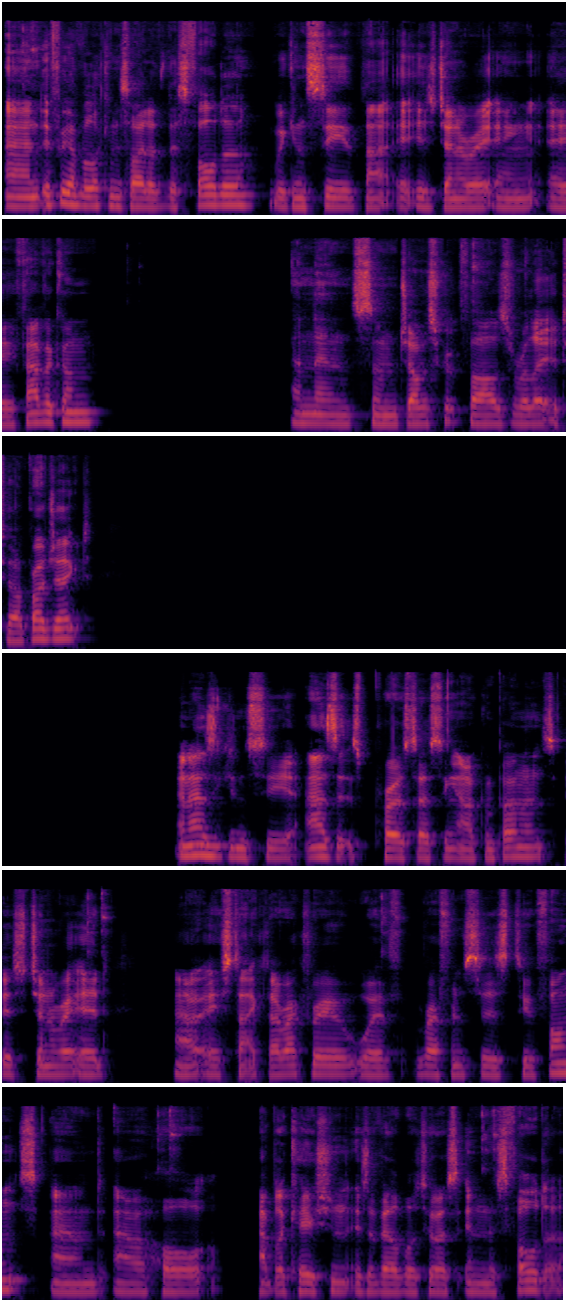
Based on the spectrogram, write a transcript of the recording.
And if we have a look inside of this folder, we can see that it is generating a favicon and then some JavaScript files related to our project. And as you can see, as it's processing our components, it's generated out a static directory with references to fonts and our whole application is available to us in this folder.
